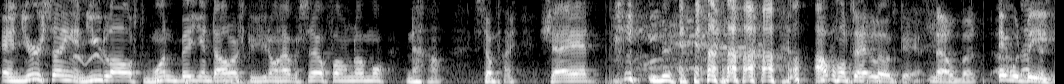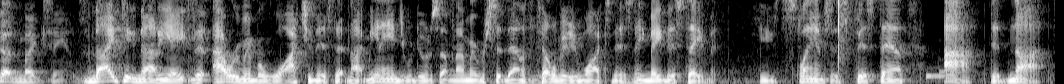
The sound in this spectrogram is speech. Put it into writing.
and you're saying you lost one billion dollars because you don't have a cell phone no more? No, somebody, Shad. I want that looked at. No, but uh, It would that be- just doesn't make sense. 1998. That I remember watching this that night. Me and Angie were doing something. I remember sitting down at the television watching this, and he made this statement. He slams his fist down. I did not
